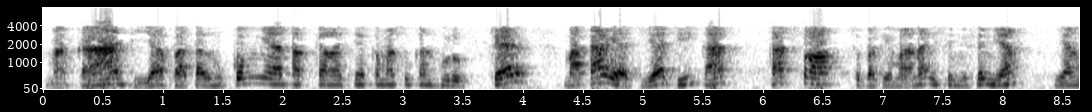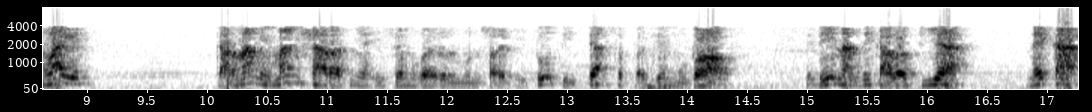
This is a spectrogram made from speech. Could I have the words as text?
maka dia batal hukumnya tatkala dia kemasukan huruf jar maka ya dia di kasrah sebagaimana isim-isim yang yang lain. Karena memang syaratnya isim ghairul munsharif itu tidak sebagai mudhaf. Jadi nanti kalau dia nekat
